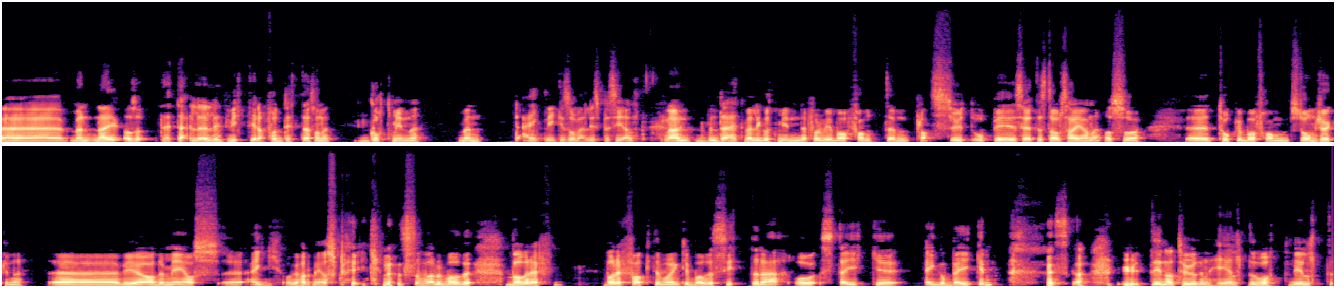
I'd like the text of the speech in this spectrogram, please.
Uh, men nei, altså, dette det er litt vittig, da, for dette er sånn et godt minne. Men det er egentlig ikke så veldig spesielt. Men, men det er et veldig godt minne, for vi bare fant en plass ut oppe i Setesdalsheiene. Og så uh, tok vi bare fram stormkjøkkenet. Uh, vi hadde med oss uh, egg, og vi hadde med oss bacon. Og så var det bare, bare det bare det faktum å egentlig bare sitte der og steike egg og bacon skal ute i naturen, helt rått, vilt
